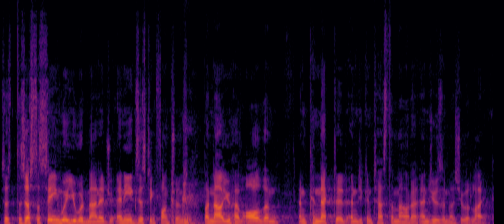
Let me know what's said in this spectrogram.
just, just the same way you would manage any existing functions, but now you have all of them and connected, and you can test them out and use them as you would like.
